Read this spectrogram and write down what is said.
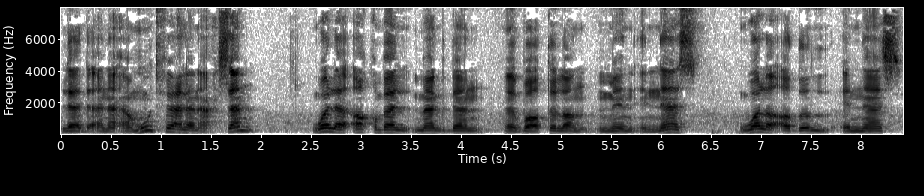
لا ده أنا أموت فعلا أحسن. ولا أقبل مجدا باطلا من الناس. ولا أضل الناس.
